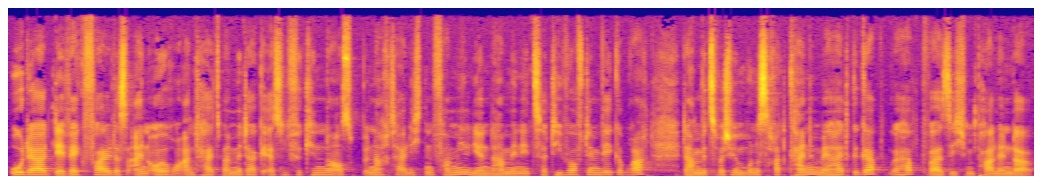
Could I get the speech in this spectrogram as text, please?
Oder der Wegfall des 1-Euro-Anteils beim Mittagessen für Kinder aus benachteiligten Familien. Da haben wir Initiative auf den Weg gebracht. Da haben wir zum Beispiel im Bundesrat keine Mehrheit gehabt, weil sich ein paar Länder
